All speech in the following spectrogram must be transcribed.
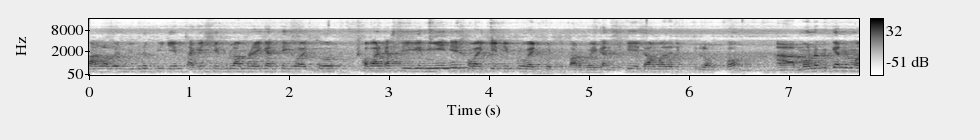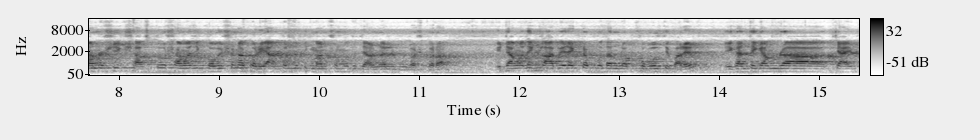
বাংলা বইয়ের বিভিন্ন পিডিএফ থাকে, সেগুলো আমরা এখান থেকে হয়তো সবার কাছ থেকে নিয়ে নিয়ে সবাইকে এটি প্রোভাইড করতে পারব এখান থেকে। এটা আমাদের একটি লক্ষ্য। মনোবিজ্ঞান, মানসিক স্বাস্থ্য, সামাজিক গবেষণা করে আন্তর্জাতিক মানসম্মত জার্নালে প্রকাশ করা। এটা আমাদের ক্লাবের একটা প্রধান লক্ষ্য বলতে পারেন। এখান থেকে আমরা চাইব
